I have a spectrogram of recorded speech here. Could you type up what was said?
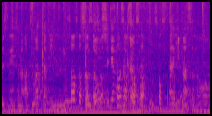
そうですねその集まったみんなそうそうそう。そう同士でも仲良く今その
